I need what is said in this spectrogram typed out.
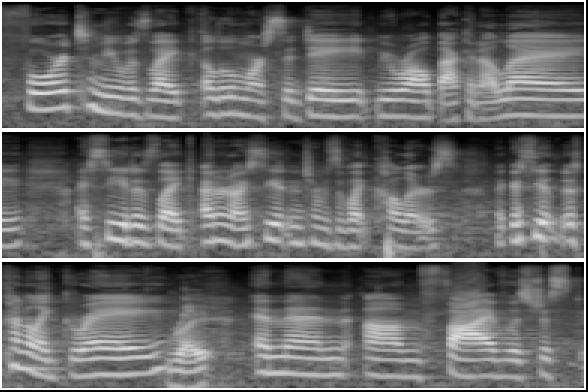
Four to me was like a little more sedate. We were all back in LA. I see it as like, I don't know, I see it in terms of like colors. Like I see it, it's kind of like gray. Right. And then um, five was just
